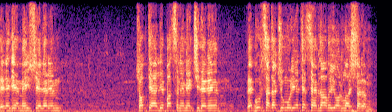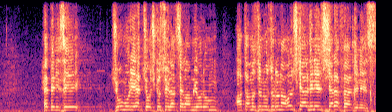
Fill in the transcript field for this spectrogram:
belediye meclis üyelerim, çok değerli basın emekçileri ve Bursa'da Cumhuriyete sevdalı yoldaşlarım. Hepinizi Cumhuriyet coşkusuyla selamlıyorum. Atamızın huzuruna hoş geldiniz, şeref verdiniz.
